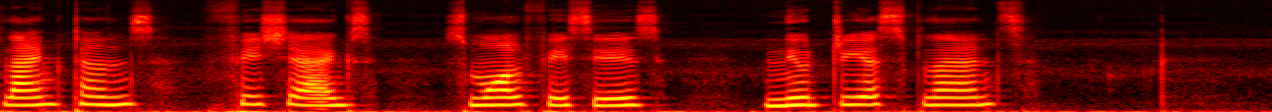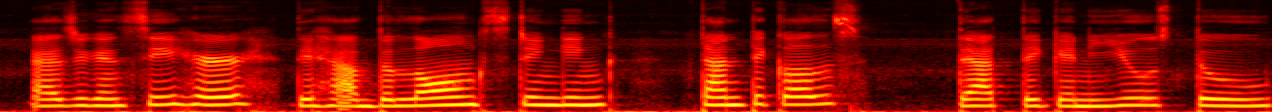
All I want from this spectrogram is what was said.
planktons, fish eggs, small fishes, nutritious plants. As you can see here, they have the long stinging tentacles that they can use to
